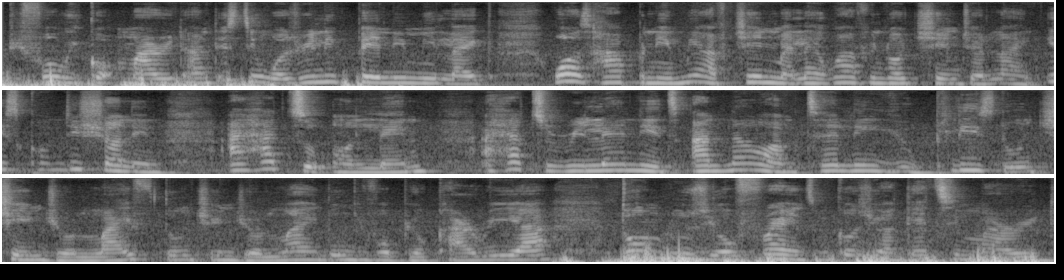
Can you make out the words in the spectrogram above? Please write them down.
before we got married. And this thing was really paining me like what's happening? Me i've changed my life. Why have you not changed your line it's conditioning. I had to unlearn. I had to relearn it. And now i'm telling you please don't change your life. Don't change your line don't give up your career. Don't lose your friends because you are getting married.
